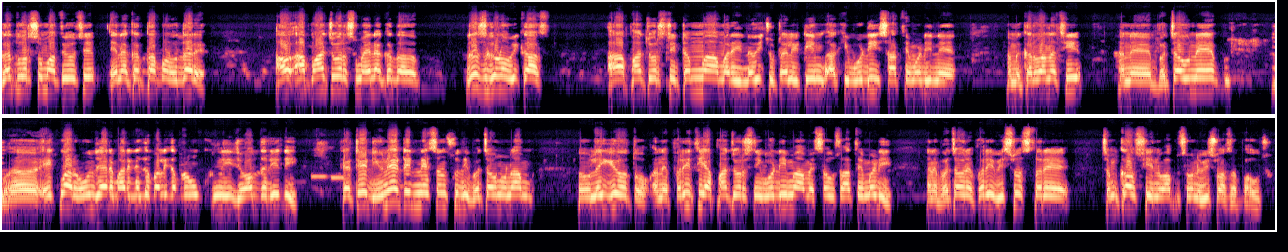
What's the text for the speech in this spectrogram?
ગત વર્ષોમાં થયો છે. એના કરતા પણ વધારે. આ પાંચ વર્ષમાં એના કરતા દસ ગણો વિકાસ આ પાંચ વર્ષની ટર્મમાં અમારી નવી ચૂંટાયેલી ટીમ, આખી બોડી સાથે મળીને અમે કરવાના છીએ. અને ભચાઉને એકવાર હું જ્યારે મારી નગરપાલિકા પ્રમુખની જવાબદારી હતી ત્યાં ઠેઠ યુનાઇટેડ નેશન સુધી ભચાઉનું નામ લઈ ગયો હતો અને ફરીથી આ પાંચ વર્ષની બોડીમાં અમે સૌ સાથે મળી અને ભચાઉને ફરી વિશ્વ સ્તરે ચમકાવશી એનો આપ સૌને વિશ્વાસ અપાવું છું.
